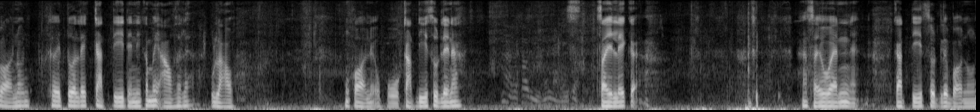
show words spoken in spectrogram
บ่อนนเคยตัวเล็กกัดดีแต่นี้ก็ไม่เอาซะแล้วกูเราเมื่อก่อนเนี่ยโอ้โหกัดดีสุดเลยนะ ไซส์เล็กอะไซส์แวนเนี่ยกัดดีสุดเลยบ่อนู้น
